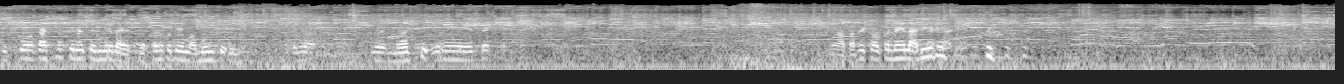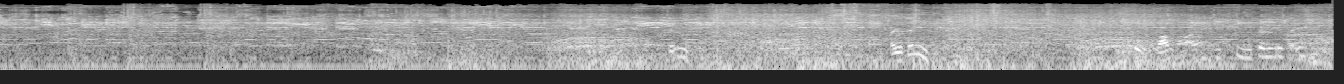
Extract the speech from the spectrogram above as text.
Ekor kaki kena tengerai. Lepas kau tembak buntut ni. Tengok. Dia melecik ni attack. Nah, tapi kau kena elak dia ni. Ayo sini. Oh, bapak itu kita letak ini.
